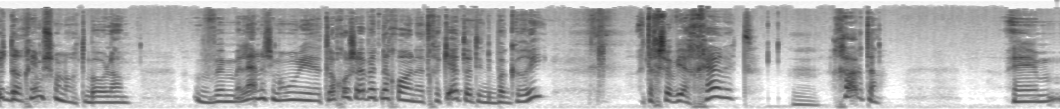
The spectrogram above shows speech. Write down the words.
יש דרכים שונות בעולם. ומלא אנשים אמרו לי, את לא חושבת נכון, את חכי, את עוד תתבגרי, את תחשבי אחרת, חרטא. אמ,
